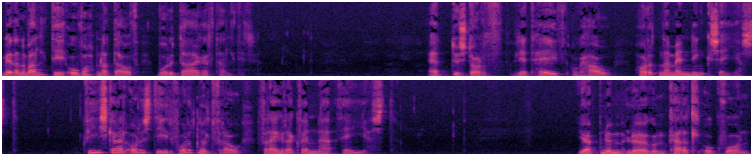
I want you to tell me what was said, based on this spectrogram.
Meðan valdi og vopnadáð voru dagar taldir. Ettu storð let heið og há, horna menning segjast. Hví skal orðstýr fornöld frá frægra kvenna þegjast? Jöfnum lögum Karl og Kvon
